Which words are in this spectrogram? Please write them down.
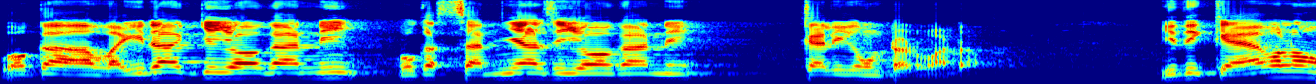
ఒక వైరాగ్య యోగాన్ని ఒక సన్యాసి యోగాన్ని కలిగి ఉంటాడు అన్నమాట ఇది కేవలం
